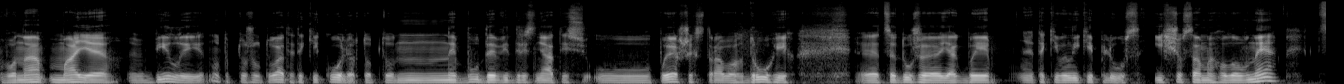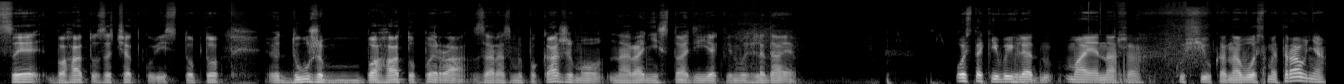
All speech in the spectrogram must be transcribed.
вона має е, білий, ну тобто жовтувати такий колір, тобто не буде відрізнятись у перших стравах, других. Е, Це дуже якби е, такий великий плюс. І що саме головне, це багатозачатковість, тобто дуже багато пера. Зараз ми покажемо на ранній стадії, як він виглядає. Ось такий вигляд має наша кущівка на 8 травня.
